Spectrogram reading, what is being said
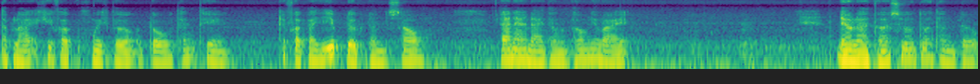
đọc lại khi phật nguyệt thượng trụ thắng thiền, đức phật ca diếp được đền sâu đa năng đại thần thông như vậy. Đều là thọ xưa tôi thành tựu,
